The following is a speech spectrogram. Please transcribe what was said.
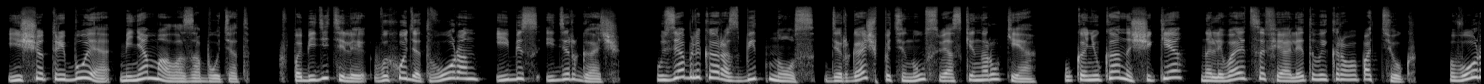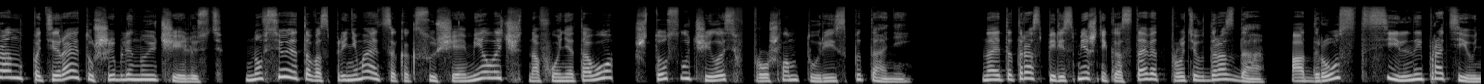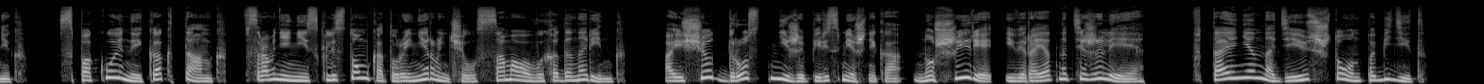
Еще три боя меня мало заботят. В победители выходят Ворон, Ибис и Дергач. У зяблика разбит нос, Дергач потянул связки на руке. У конюка на щеке наливается фиолетовый кровоподтек. Ворон потирает ушибленную челюсть. Но все это воспринимается как сущая мелочь на фоне того, что случилось в прошлом туре испытаний. На этот раз пересмешника ставят против Дрозда, а Дрозд – сильный противник. Спокойный, как танк, в сравнении с Клестом, который нервничал с самого выхода на ринг. А еще Дрозд ниже пересмешника, но шире и, вероятно, тяжелее. Втайне надеюсь, что он победит.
